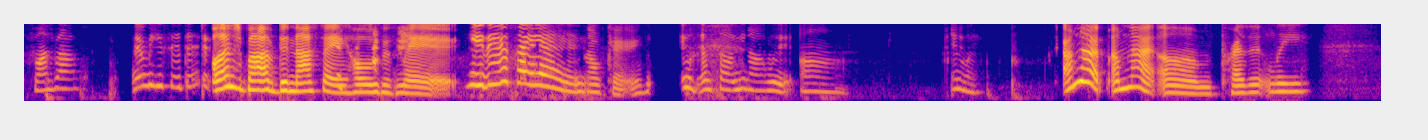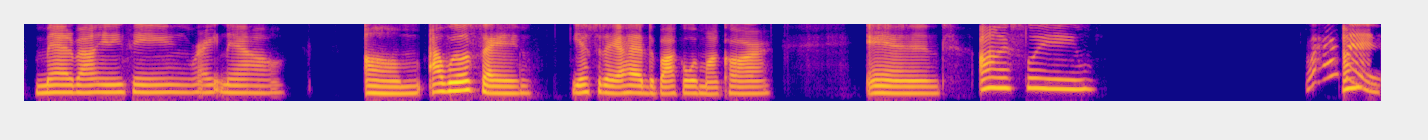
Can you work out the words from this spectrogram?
SpongeBob. Remember he said that. SpongeBob did not say hose is mad. He did say that. Okay. It was episode, you know, with um. Anyway, I'm not I'm not um presently mad about anything right now. Um, I will say, yesterday I had a debacle with my car, and honestly, What I'm happened?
